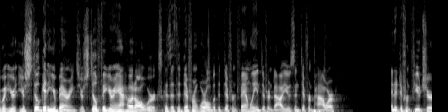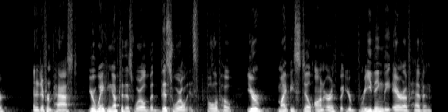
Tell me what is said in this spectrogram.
You're, you're, you're still getting your bearings. You're still figuring out how it all works because it's a different world with a different family and different values and different power and a different future and a different past. You're waking up to this world, but this world is full of hope. You might be still on earth, but you're breathing the air of heaven.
